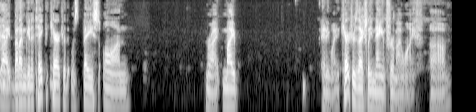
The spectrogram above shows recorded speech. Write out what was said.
right? But I'm going to take the character that was based on, right? My, anyway, the character is actually named for my wife. Um,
